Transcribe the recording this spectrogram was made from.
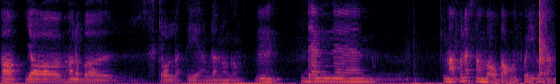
Ja, jag har nog bara scrollat igenom den någon gång. Mm. Den... Eh, man får nästan vara barn för att gilla den.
